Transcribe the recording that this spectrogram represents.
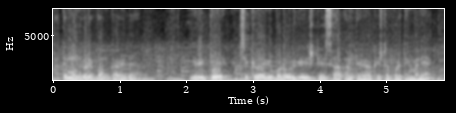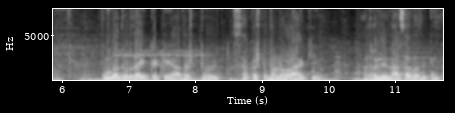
ಮತ್ತು ಮುಂದ್ಗಡೆ ಬಂಕ ಇದೆ. ಈ ರೀತಿ ಚಿಕ್ಕದಾಗಿ ಬಡವರಿಗೆ ಇಷ್ಟೇ ಸಾಕಂತ ಹೇಳೋಕೆ ಇಷ್ಟಪಡ್ತೀನಿ ಮನೆ. ತುಂಬ ದೊಡ್ಡದಾಗಿ ಕಟ್ಟಿ ಆದಷ್ಟು ಸಾಕಷ್ಟು ಬಂಡವಾಳ ಹಾಕಿ ಅದರಲ್ಲಿ ಲಾಸ್ ಆಗೋದಕ್ಕಿಂತ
